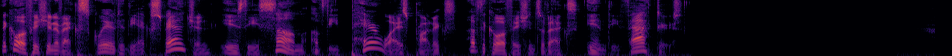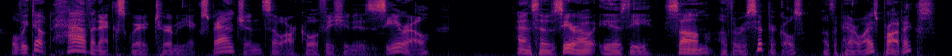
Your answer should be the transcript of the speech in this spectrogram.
The coefficient of x squared in the expansion is the sum of the pairwise products of the coefficients of x in the factors. Well, we don't have an x squared term in the expansion, so our coefficient is 0, and so 0 is the sum of the reciprocals of the pairwise products.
